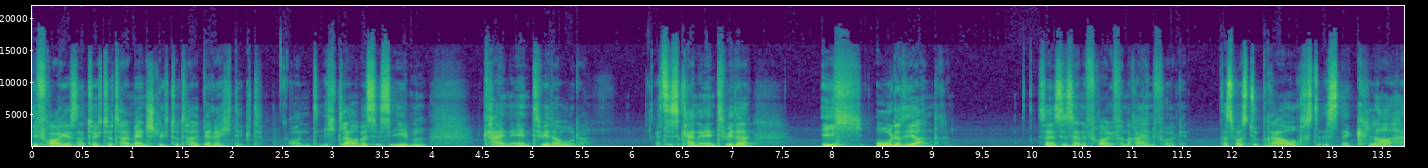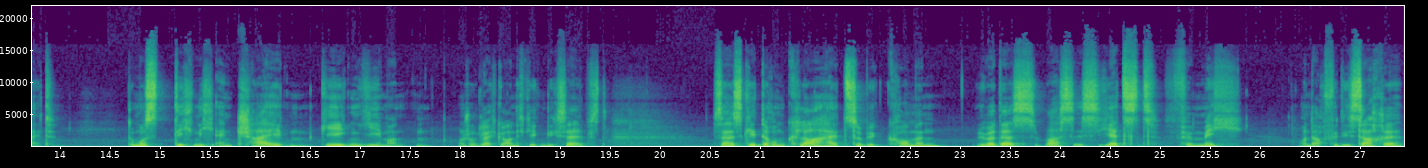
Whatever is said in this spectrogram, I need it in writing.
die Frage ist natürlich total menschlich, total berechtigt. Und ich glaube, es ist eben kein Entweder-Oder. Es ist kein Entweder ich oder die anderen, sondern es ist eine Frage von Reihenfolge. Das, was du brauchst, ist eine Klarheit. Du musst dich nicht entscheiden gegen jemanden und schon gleich gar nicht gegen dich selbst, sondern es geht darum, Klarheit zu bekommen über das, was ist jetzt für mich und auch für die Sache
